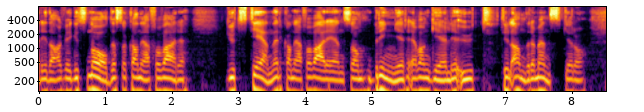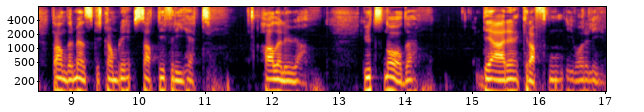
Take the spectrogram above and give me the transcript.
er i dag. Ved Guds nåde så kan jeg få være Guds tjener, kan jeg få være en som bringer evangeliet ut til andre mennesker, og at andre mennesker kan bli satt i frihet. Halleluja. Guds nåde, det er kraften i våre liv.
